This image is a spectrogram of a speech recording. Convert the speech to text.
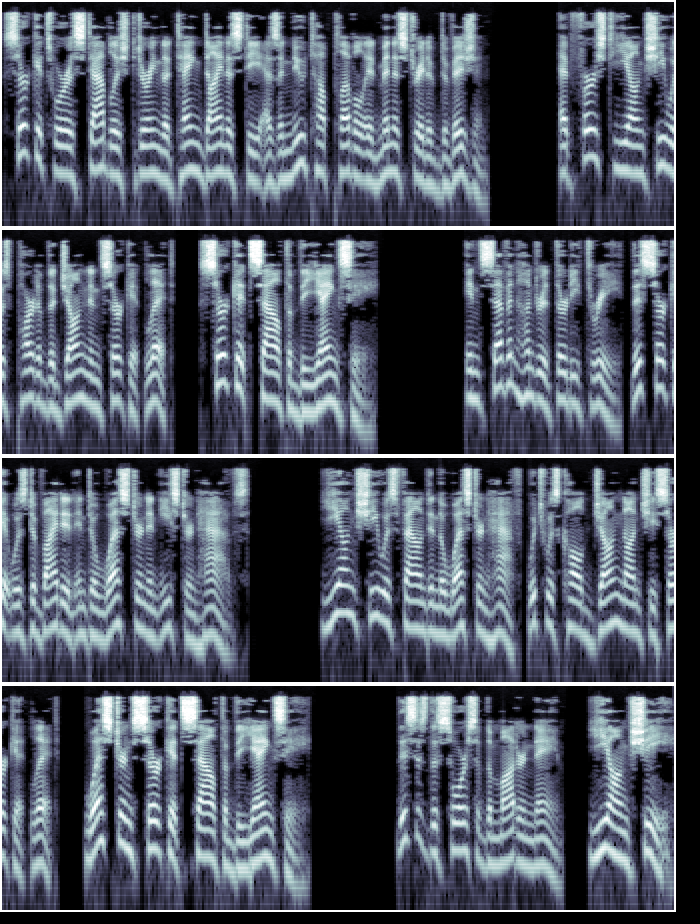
Circuits were established during the Tang dynasty as a new top-level administrative division. At first Jiangxi was part of the Jiangnan Circuit lit. Circuit south of the Yangtze. In 733, this circuit was divided into western and eastern halves. Jiangxi was found in the western half, which was called Jiangnanxi Circuit lit. Western Circuit south of the Yangtze. This is the source of the modern name, Jiangxi.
